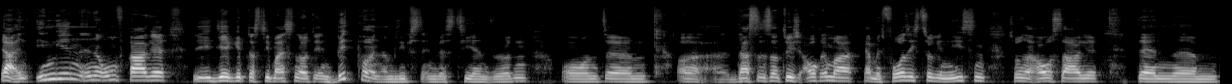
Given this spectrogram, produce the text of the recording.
Ja, in Indien in der Umfrage die Idee gibt, dass die meisten Leute in Bitcoin am liebsten investieren würden und ähm, äh, das ist natürlich auch immer ja, mit Vorsicht zu genießen, so eine Aussage, denn ähm,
